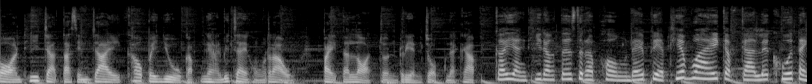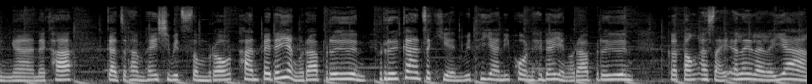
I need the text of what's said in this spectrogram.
ก่อนที่จะตัดสินใจเข้าไปอยู่กับงานวิจัยของเราไปตลอดจนเรียนจบนะครับ ก็อย่างที่ดรสุรพงษ์ได้เปรียบเทียบไว้กับการเลือกคู่แต่งงานนะคะ การจะทำให้ชีวิตสมรสผ่านไปได้อย่างราบรื่น หรือการจะเขียนวิทยานิพนธ์ให้ได้อย่างราบรื่น ก็ต้องอาศัยอะไรหลาย ๆ อย่าง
